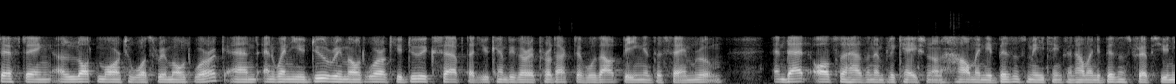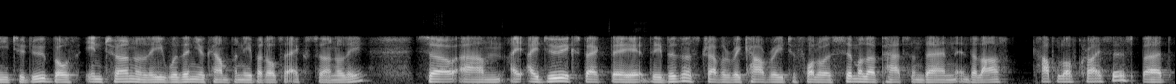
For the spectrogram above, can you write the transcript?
shifting a lot more towards remote work, and, and when you do remote work, you do accept that you can be very productive without being in the same room. And that also has an implication on how many business meetings and how many business trips you need to do, both internally within your company, but also externally. So um, I, I, do expect the, the business travel recovery to follow a similar pattern than in the last couple of crises, but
